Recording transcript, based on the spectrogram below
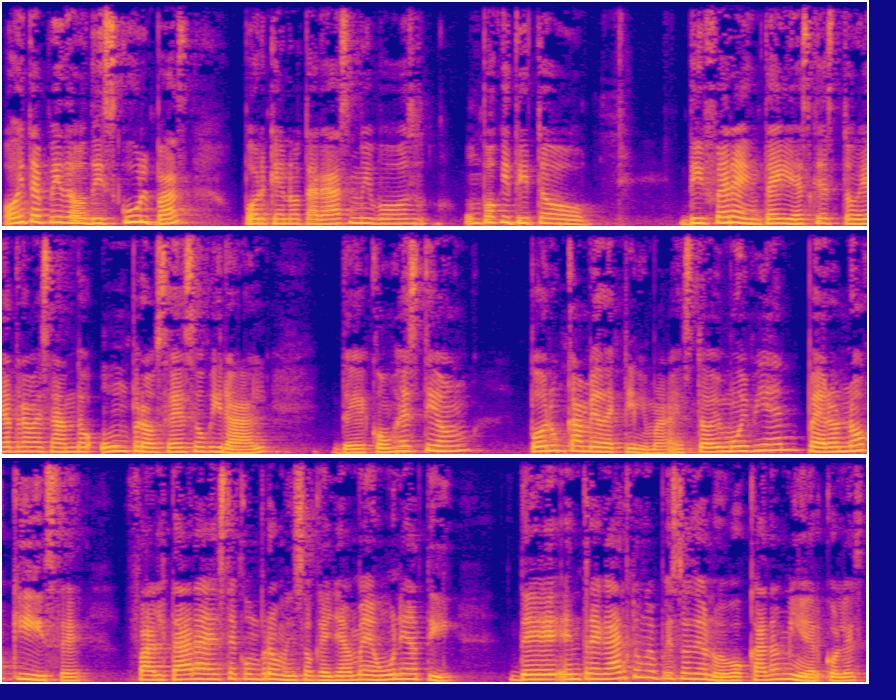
Hoy te pido disculpas porque notarás mi voz un poquitito diferente y es que estoy atravesando un proceso viral de congestión por un cambio de clima. Estoy muy bien, pero no quise faltar a este compromiso que ya me une a ti de entregarte un episodio nuevo cada miércoles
